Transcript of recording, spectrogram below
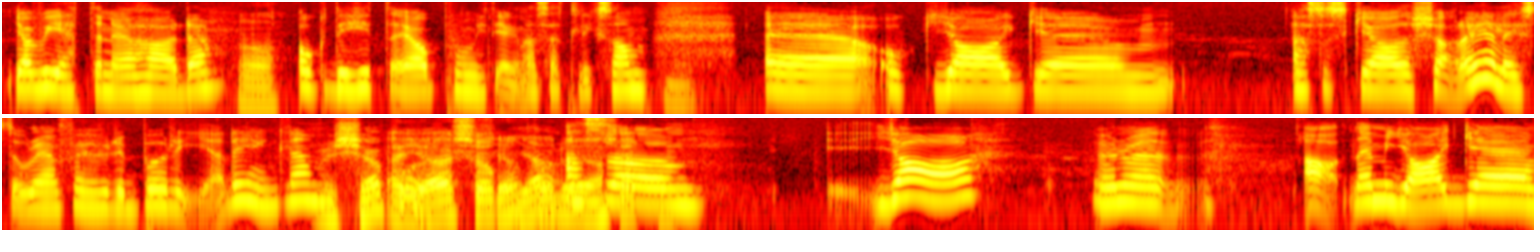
Jag vet det när jag hör det. ja. Och det hittar jag på mitt egna sätt liksom. Mm. Eh, och jag, eh, alltså ska jag köra hela historien för hur det började egentligen? Men kör på. jag gör så. Kör på Ja. det. Alltså, ja. Jag vet inte, ja, nej men jag, eh,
